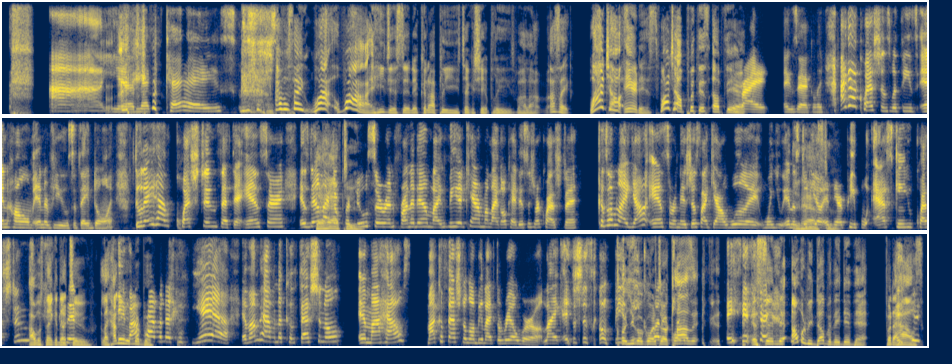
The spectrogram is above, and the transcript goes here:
Ah, yeah, next case. I was like, why? Why? He just said, there. Can I please take a shit, please? While I, I was like, why'd y'all air this? Why'd y'all put this up there? Right. Exactly. I got questions with these in-home interviews that they're doing. Do they have questions that they're answering? Is there They like a have to. producer in front of them, like via camera, like, okay, this is your question? Because I'm like, y'all answering this just like y'all would when you in the It studio and there are people asking you questions. I was thinking that if- too. Like, how do you if I'm remember? having a yeah, if I'm having a confessional in my house, my confessional gonna be like the real world. Like it's just gonna be. Oh, you me gonna go into a closet and sit there? I would be dumb if they did that for the house.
